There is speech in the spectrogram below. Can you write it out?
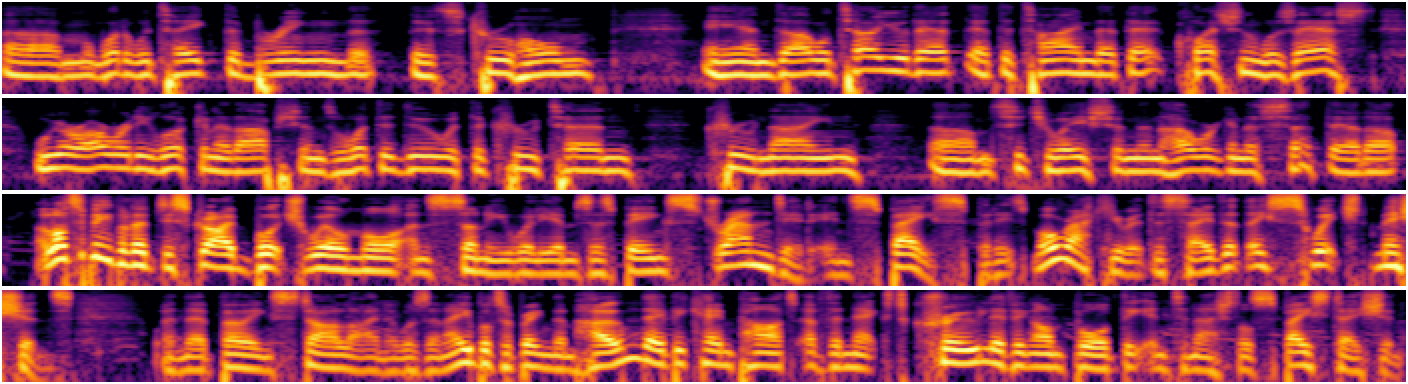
um, what it would take to bring the, this crew home. And I will tell you that at the time that that question was asked, we were already looking at options, what to do with the Crew 10, Crew 9 um, situation and how we're going to set that up. A lot of people have described Butch Wilmore and Suni Williams as being stranded in space, but it's more accurate to say that they switched missions. When their Boeing Starliner was unable to bring them home, they became part of the next crew living on board the International Space Station.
